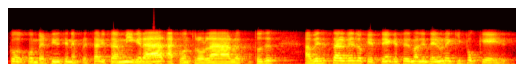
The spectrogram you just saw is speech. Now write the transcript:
convertirse en empresario, o sea, migrar a controlarlo. Entonces, a veces tal vez lo que tiene que hacer es más bien tener un equipo que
